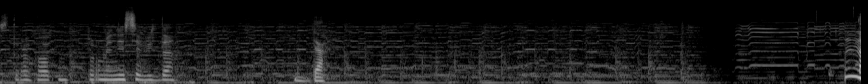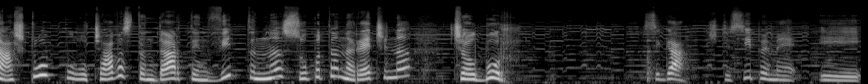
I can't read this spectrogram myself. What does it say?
Страхотно. Промени се вида. Да. Нашето получава стандартен вид на супата, наречена чалбур. Сега ще сипеме и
